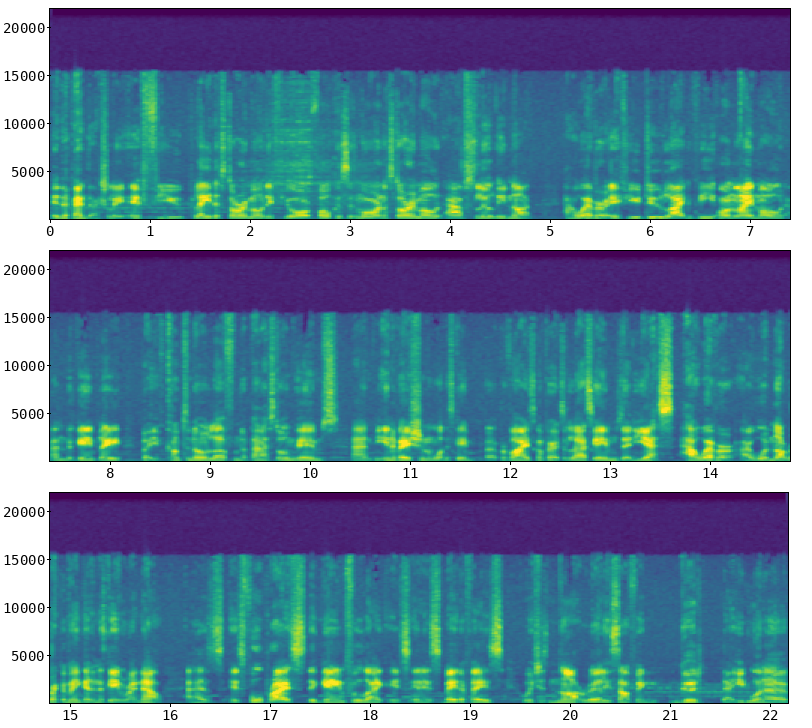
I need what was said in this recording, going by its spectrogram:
it depends actually. If you play the story mode, if your focus is more on the story mode, absolutely not. However, if you do like the online mode and the gameplay, but you've come to know and love from the past Storm games and the innovation and what this game uh, provides compared to the last games, then yes. However, I would not recommend getting this game right now, as it's full price. The game feel like it's in its beta phase, which is not really something good that you'd want to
